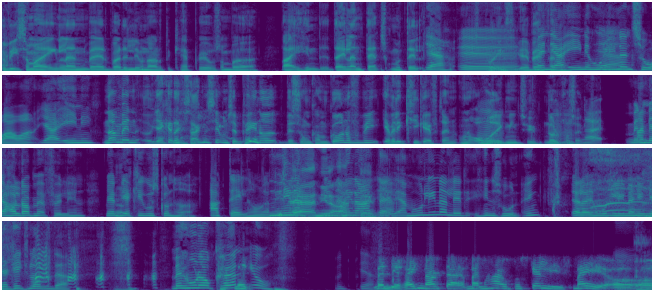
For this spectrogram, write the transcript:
Du viser mig en eller anden, hvad var det, Leonardo DiCaprio, som var... Nej, hende, der er en eller anden dansk model. Ja, På øh, Instagram. Hvad men jeg er enig, hun ja. ligner en chihuahua. Jeg er enig. Nå, men jeg kan da sagtens sige, hun ser pæn ud. Hvis hun kommer gående forbi, jeg vil ikke kigge efter hende. Hun er overhovedet ikke min type. 0 procent. Nej, men... Jamen, jeg holdt op med at følge hende. Men ja. jeg kan ikke huske, hun hedder. Agdal, hun er Nina, Ja, Nina Nina, Nina Agdal. Ja, men hun ligner lidt hendes hund, ikke? Eller hun ligner hende. Jeg kan ikke finde den der. Men hun er jo køn, jo. Ja. Men det er rigtigt nok, der, man har jo forskellige smag, og, ja. og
